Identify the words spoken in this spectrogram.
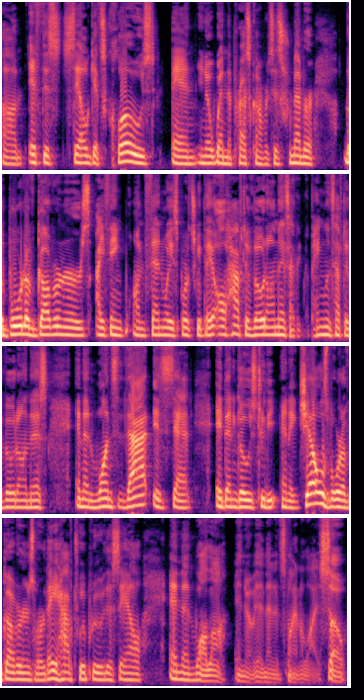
um, if this sale gets closed and, you know, when the press conference is. Remember, the board of governors, I think, on Fenway Sports Group, they all have to vote on this. I think the Penguins have to vote on this. And then once that is set, it then goes to the NHL's board of governors where they have to approve the sale. And then voila, you know, and then it's finalized. So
